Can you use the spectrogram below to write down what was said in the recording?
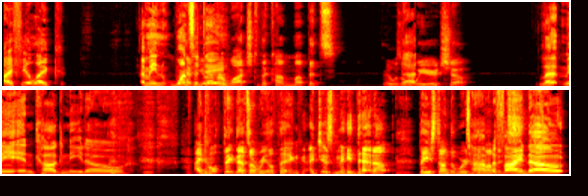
I feel like, I mean, once Have a you day. ever watched the Comeuppets? It was a weird show. Let me incognito. I don't think that's a real thing. I just made that up based on the word Time to find out.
